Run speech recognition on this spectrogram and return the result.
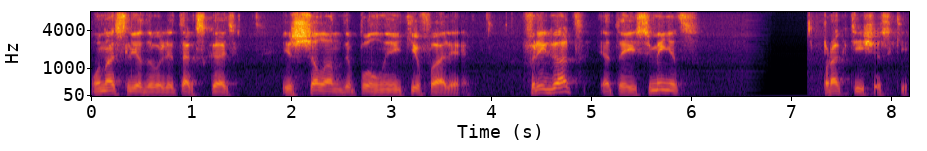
унаследовали, так сказать, из шаланды полные кефали. Фрегат – это эсминец практически.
